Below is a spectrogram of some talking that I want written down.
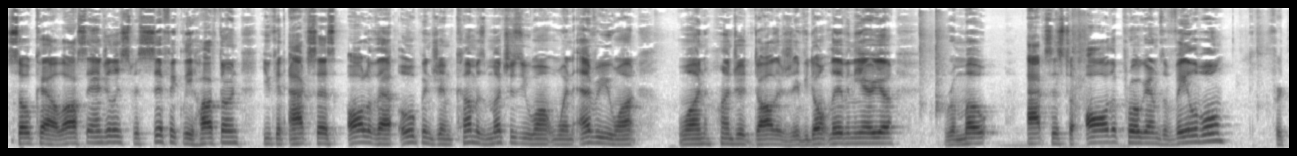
SoCal, Los Angeles, specifically Hawthorne, you can access all of that open gym. Come as much as you want, whenever you want. $100. If you don't live in the area, remote access to all the programs available for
